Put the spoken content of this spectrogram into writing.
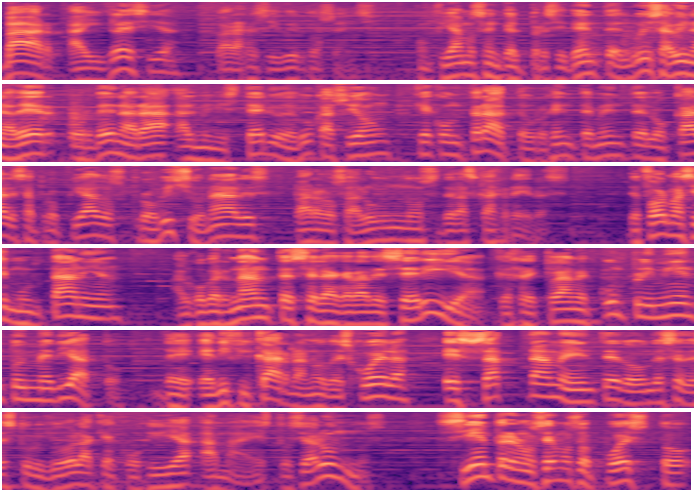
bar a iglesia para recibir docencia. Confiamos en que el presidente Luis Abinader ordenará al Ministerio de Educación que contrate urgentemente locales apropiados provisionales para los alumnos de las carreras. De forma simultánea, al gobernante se le agradecería que reclame cumplimiento inmediato de edificar la nueva escuela exactamente donde se destruyó la que acogía a maestros y alumnos. Siempre nos hemos opuesto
